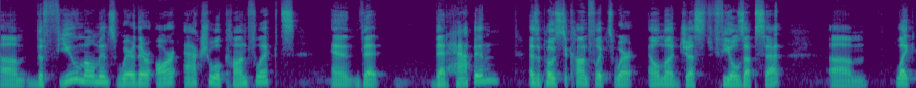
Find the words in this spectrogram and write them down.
um, the few moments where there are actual conflicts and that that happen as opposed to conflicts where elma just feels upset um, like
